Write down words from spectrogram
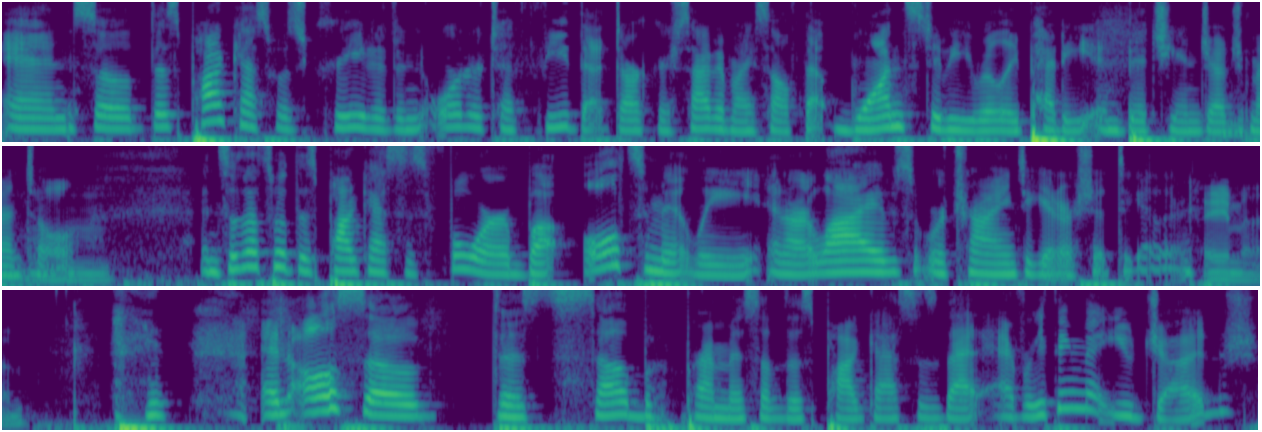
And so this podcast was created in order to feed that darker side of myself that wants to be really petty and bitchy and judgmental. Mhm. And so that's what this podcast is for, but ultimately in our lives we're trying to get our shit together. Amen. and also the sub premise of this podcast is that everything that you judge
